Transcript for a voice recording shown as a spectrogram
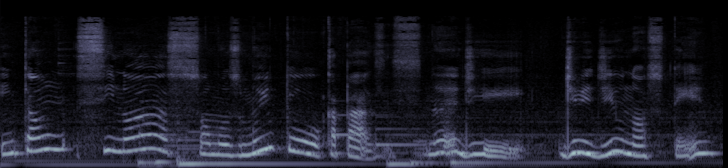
Então, se nós somos muito capazes né, de dividir o nosso tempo,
